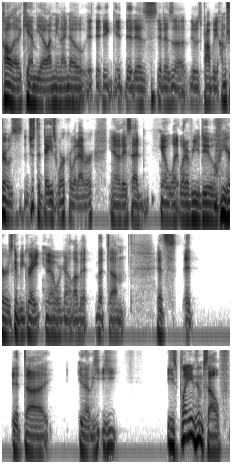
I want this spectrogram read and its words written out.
call it a cameo. I mean, I know it, it, it, it is it is a it was probably I'm sure it was just a day's work or whatever. You know, they said you know what whatever you do here is gonna be great. You know, we're gonna love it. But um, it's it it uh, you know he, he he's playing himself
